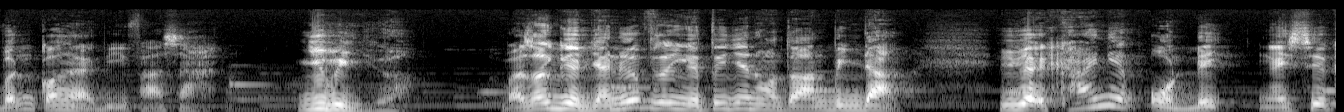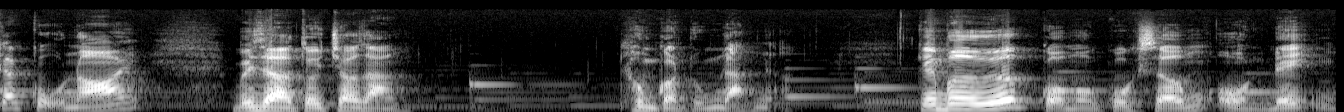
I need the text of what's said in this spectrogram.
vẫn có thể bị phá sản như bình thường. Và doanh nghiệp nhà nước và doanh nghiệp tư nhân hoàn toàn bình đẳng. Vì vậy khái niệm ổn định, ngày xưa các cụ nói, bây giờ tôi cho rằng không còn đúng đắn nữa cái mơ ước của một cuộc sống ổn định,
